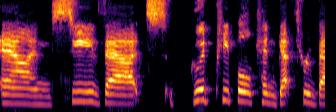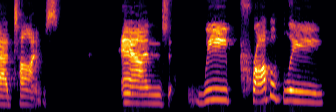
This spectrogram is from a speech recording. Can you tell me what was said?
and see that good people can get through bad times. And we probably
